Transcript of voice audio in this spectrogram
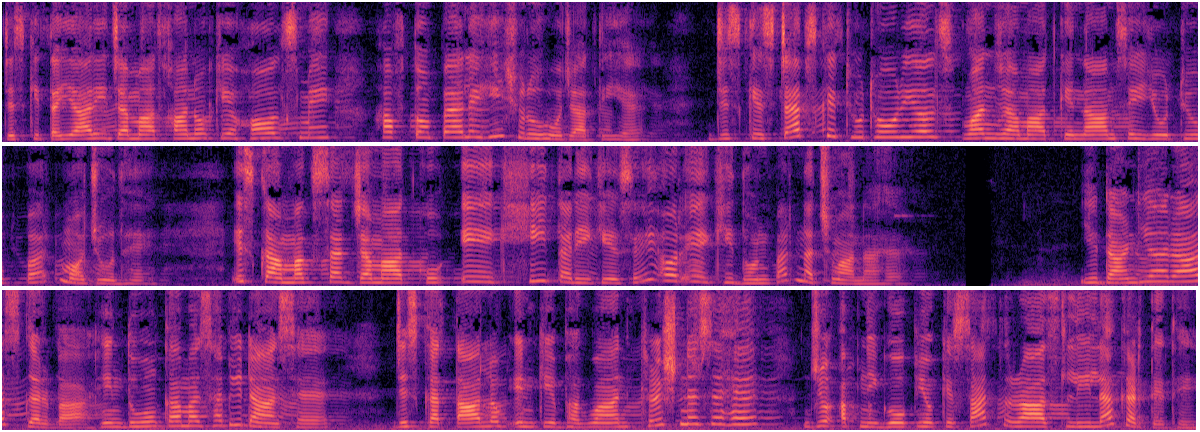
جس کی تیاری جماعت خانوں کے ہالز میں ہفتوں پہلے ہی شروع ہو جاتی ہے، جس کے سٹیپس کے ٹیوٹوریلز ون جماعت کے نام سے یوٹیوب پر موجود ہیں۔ اس کا مقصد جماعت کو ایک ہی طریقے سے اور ایک ہی دھن پر نچوانا ہے۔ یہ ڈانڈیا راس گربا ہندوؤں کا مذہبی ڈانس ہے۔ جس کا تعلق ان کے بھگوان کرشن سے ہے، جو اپنی گوپیوں کے ساتھ راس لیلا کرتے تھے۔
